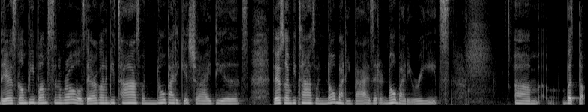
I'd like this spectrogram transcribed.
There's going to be bumps in the roads. There are going to be times when nobody gets your ideas. There's going to be times when nobody buys it or nobody reads. Um, but the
